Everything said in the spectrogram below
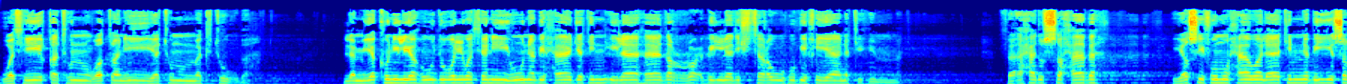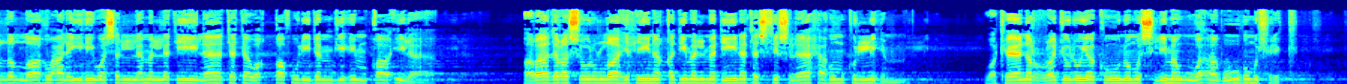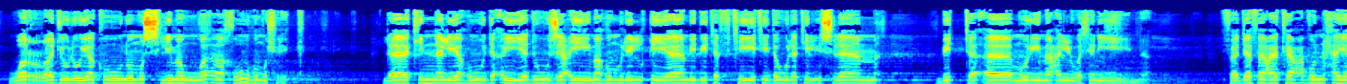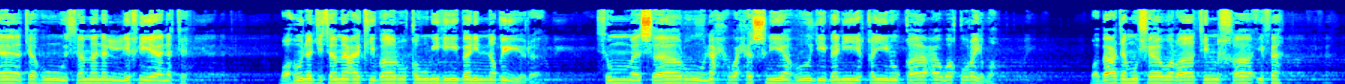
وثيقة وطنية مكتوبة. لم يكن اليهود والوثنيون بحاجة إلى هذا الرعب الذي اشتروه بخيانتهم. فأحد الصحابة يصف محاولات النبي صلى الله عليه وسلم التي لا تتوقف لدمجهم قائلا أراد رسول الله حين قدم المدينة استصلاحهم كلهم وكان الرجل يكون مسلما وأبوه مشرك والرجل يكون مسلما وأخوه مشرك. لكن اليهود ايدوا زعيمهم للقيام بتفتيت دولة الإسلام بالتآمر مع الوثنيين. فدفع كعب حياته ثمنا لخيانته. وهنا اجتمع كبار قومه بني النضير ثم ساروا نحو حصن يهود بني قينقاع وقريضه وبعد مشاورات خائفة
